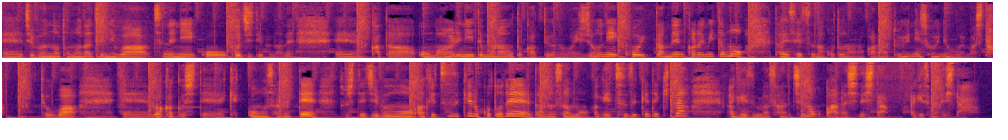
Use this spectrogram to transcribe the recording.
えー、自分の友達には常にこうポジティブなね、えー、方を周りにいてもらうとかっていうのは非常にこういった面から見ても大切なことなのかなというふうにそういうふうに思いました。今日は、えー、若くして結婚をされてそして自分を上げ続けることで旦那さんも上げ続けてきた上妻さんちのお話でした。上妻でした。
